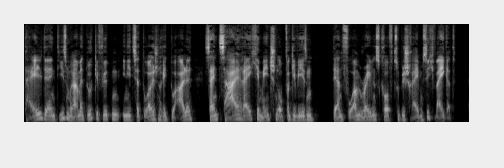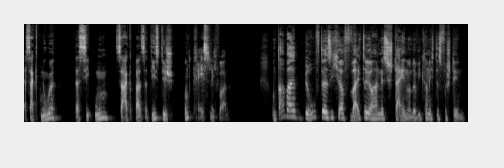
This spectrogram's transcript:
Teil der in diesem Rahmen durchgeführten initiatorischen Rituale seien zahlreiche Menschenopfer gewesen, deren Form Ravenscroft zu beschreiben sich weigert. Er sagt nur, dass sie unsagbar sadistisch und grässlich waren. Und dabei beruft er sich auf Walter Johannes Stein, oder wie kann ich das verstehen?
